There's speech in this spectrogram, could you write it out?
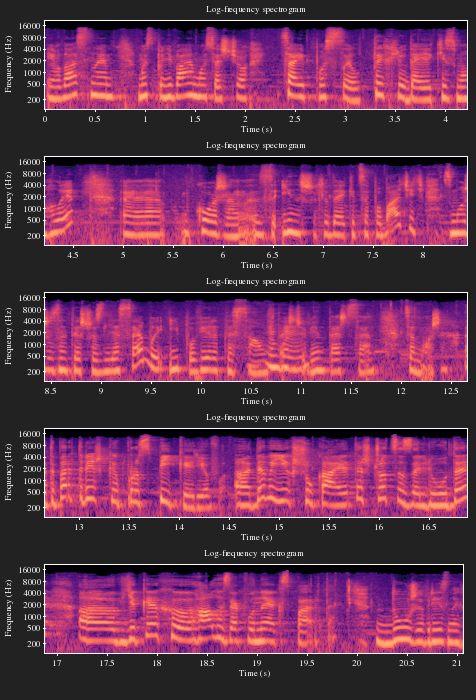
І власне ми сподіваємося, що цей посил тих людей, які змогли, е, кожен з інших людей, які це побачать, зможе знайти щось для себе і повірити сам в те, що він теж це, це може. А тепер трішки про спікерів. Е, Де ви їх шукаєте? Що це за люди? Е, В яких галузях вони експерти? дуже в різних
